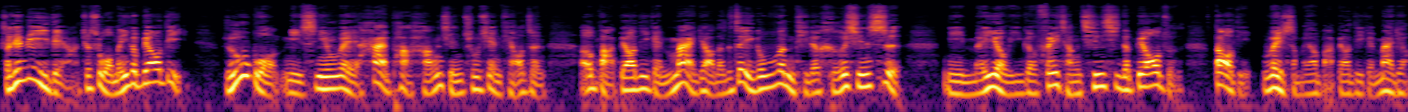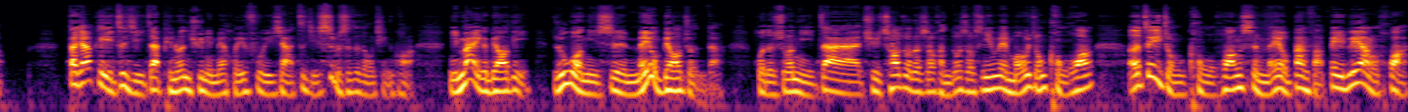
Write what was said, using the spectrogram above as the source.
首先第一点啊，就是我们一个标的，如果你是因为害怕行情出现调整而把标的给卖掉的，这一个问题的核心是你没有一个非常清晰的标准，到底为什么要把标的给卖掉？大家可以自己在评论区里面回复一下自己是不是这种情况。你卖一个标的，如果你是没有标准的。或者说你在去操作的时候，很多时候是因为某一种恐慌，而这种恐慌是没有办法被量化、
